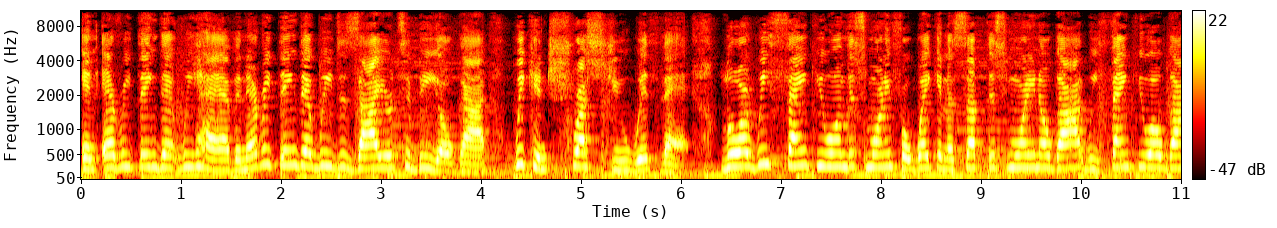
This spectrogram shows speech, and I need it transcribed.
and everything that we have and everything that we desire to be, oh God. We can trust you with that. Lord, we thank you on this morning for waking us up this morning, oh God. We thank you, oh God,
